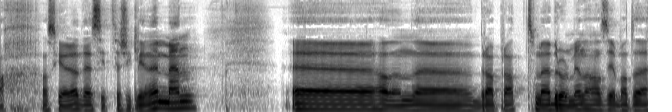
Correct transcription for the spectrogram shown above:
hva skal jeg gjøre? Det sitter skikkelig inni. Men øh, hadde en øh, bra prat med broren min, og han sier på måte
